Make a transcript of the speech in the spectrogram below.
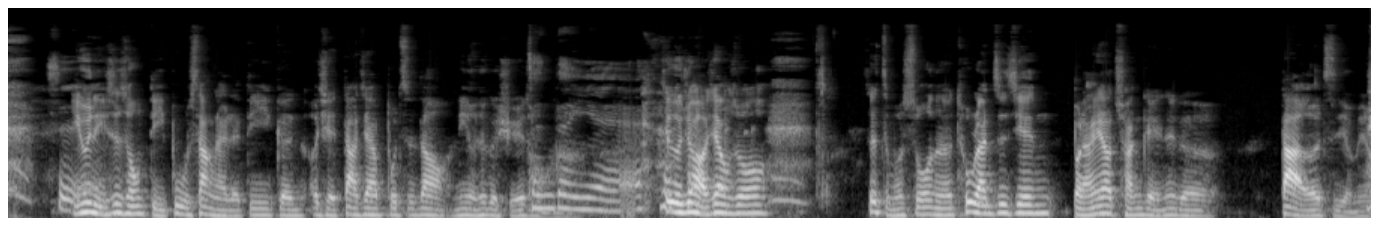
是，因为你是从底部上来的第一根，而且大家不知道你有这个血统，真的耶。这个就好像说，这怎么说呢？突然之间，本来要传给那个大儿子，有没有？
